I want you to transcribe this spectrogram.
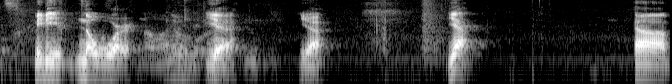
Yes. Maybe no war. No. No. Yeah. Yeah. Yeah. Uh,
